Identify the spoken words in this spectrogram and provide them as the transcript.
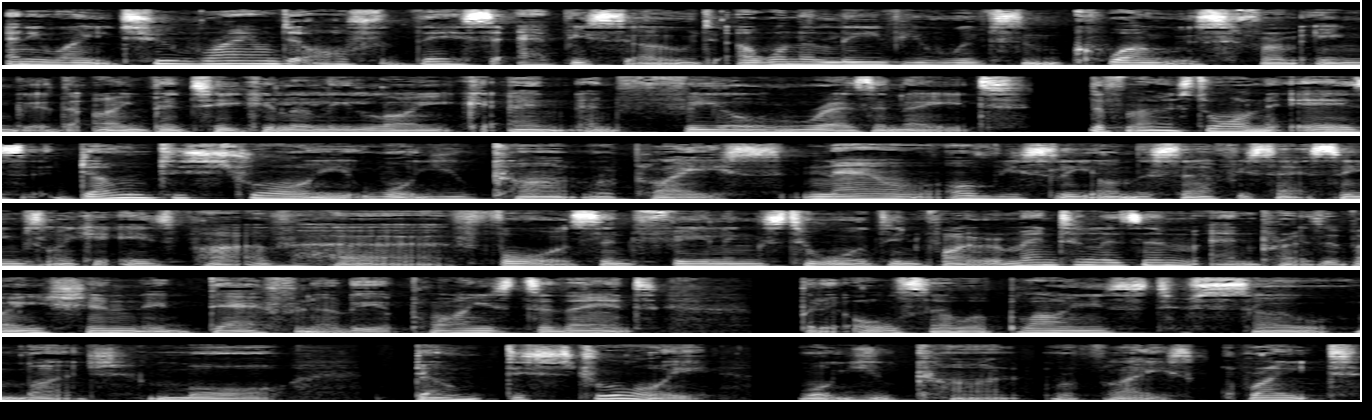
Anyway, to round off this episode, I want to leave you with some quotes from Inga that I particularly like and, and feel resonate. The first one is don't destroy what you can't replace. Now, obviously, on the surface, that seems like it is part of her thoughts and feelings towards environmentalism and preservation. It definitely applies to that, but it also applies to so much more. Don't destroy what you can't replace. Great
